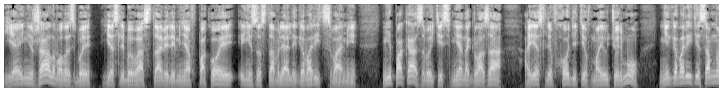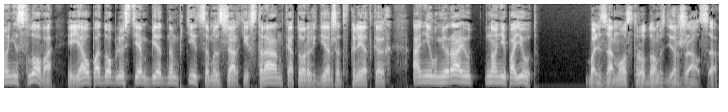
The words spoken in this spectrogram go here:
Я и не жаловалась бы, если бы вы оставили меня в покое и не заставляли говорить с вами. Не показывайтесь мне на глаза, а если входите в мою тюрьму, не говорите со мной ни слова, и я уподоблюсь тем бедным птицам из жарких стран, которых держат в клетках. Они умирают, но не поют». Бальзамо с трудом сдержался.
